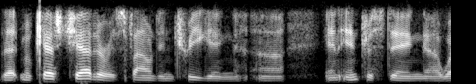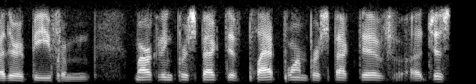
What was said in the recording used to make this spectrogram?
that Mukesh Chatter has found intriguing uh, and interesting, uh, whether it be from marketing perspective, platform perspective, uh, just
